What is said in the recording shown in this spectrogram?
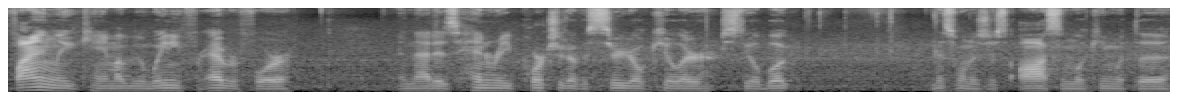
finally came I've been waiting forever for and that is Henry Portrait of a Serial Killer Steelbook. And this one is just awesome looking with the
